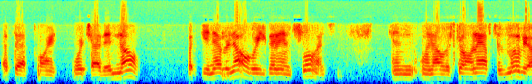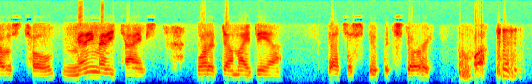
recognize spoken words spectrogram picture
at that point, which I didn't know. But you never know who you're going to influence. And when I was going after the movie, I was told many, many times, what a dumb idea. That's a stupid story.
